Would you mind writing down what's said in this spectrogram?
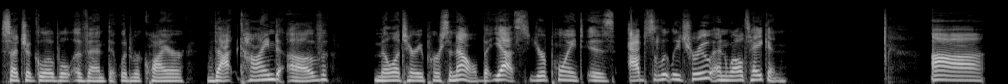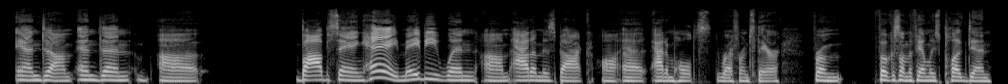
such a global event that would require that kind of military personnel. But yes, your point is absolutely true and well taken. Uh, and um, and then uh, Bob saying, "Hey, maybe when um, Adam is back, uh, Adam Holz, the reference there from Focus on the Families plugged in.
